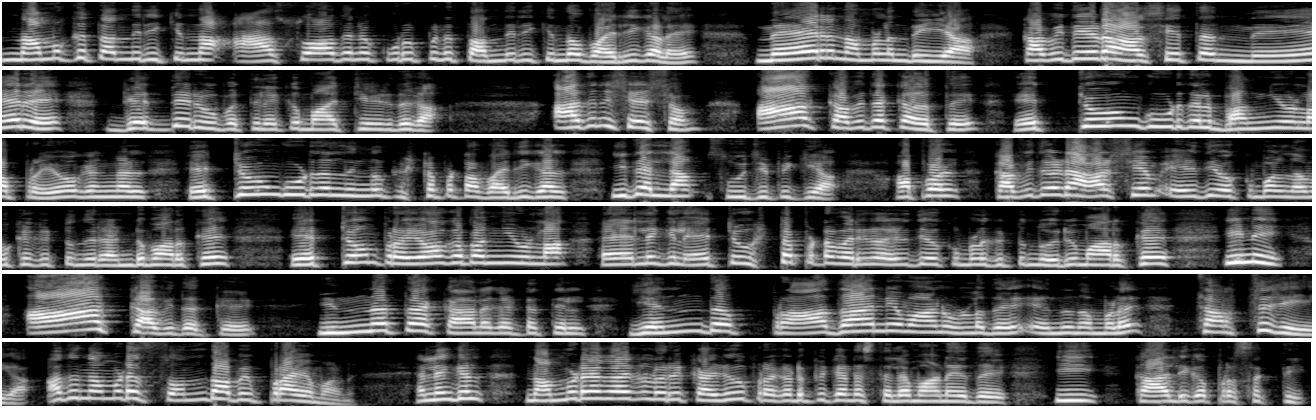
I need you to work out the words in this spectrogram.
നമുക്ക് തന്നിരിക്കുന്ന ആസ്വാദന കുറിപ്പിന് തന്നിരിക്കുന്ന വരികളെ നേരെ നമ്മൾ എന്ത് ചെയ്യുക കവിതയുടെ ആശയത്തെ നേരെ ഗദ്യരൂപത്തിലേക്ക് മാറ്റി എഴുതുക. അതിനുശേഷം ആ കവിതക്കകത്ത് ഏറ്റവും കൂടുതൽ ഭംഗിയുള്ള പ്രയോഗങ്ങൾ ഏറ്റവും കൂടുതൽ നിങ്ങൾക്ക് ഇഷ്ടപ്പെട്ട വരികൾ ഇതെല്ലാം സൂചിപ്പിക്കുക. അപ്പോൾ കവിതയുടെ ആശയം എഴുതി വെക്കുമ്പോൾ നമുക്ക് കിട്ടുന്ന രണ്ട് മാർക്ക് ഏറ്റവും പ്രയോഗ ഭംഗിയുള്ള അല്ലെങ്കിൽ ഏറ്റവും ഇഷ്ടപ്പെട്ട വരികൾ എഴുതി വെക്കുമ്പോൾ കിട്ടുന്ന ഒരു മാർക്ക്. ഇനി ആ കവിതക്ക് ഇന്നത്തെ കാലഘട്ടത്തിൽ എന്ത് പ്രാധാന്യമാണുള്ളത് എന്ന് നമ്മൾ ചർച്ച ചെയ്യുക. അത് നമ്മുടെ സ്വന്തം അഭിപ്രായമാണ്. അല്ലെങ്കിൽ നമ്മുടേതായിട്ടുള്ള ഒരു കഴിവ് പ്രകടിപ്പിക്കേണ്ട സ്ഥലമാണ് ഇത് ഈ കാലിക പ്രസക്തി.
